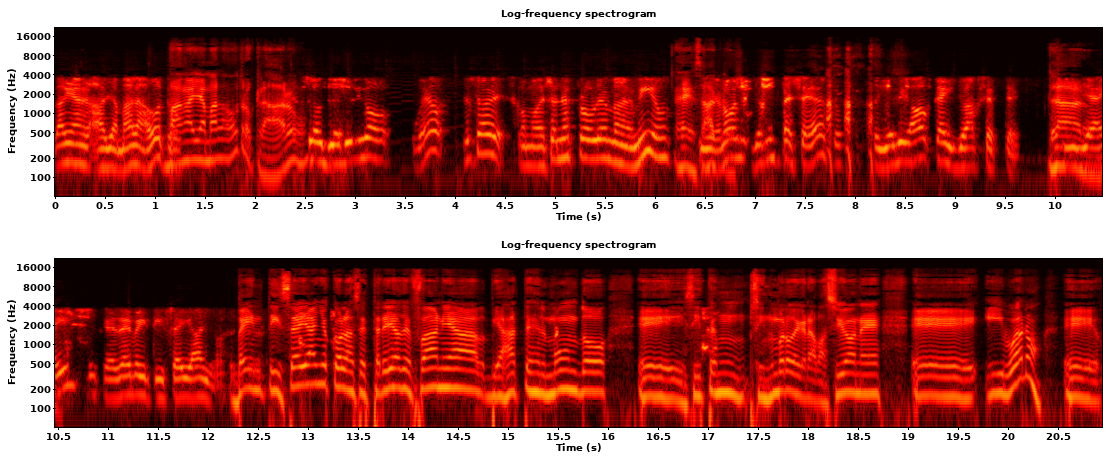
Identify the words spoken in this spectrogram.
vayan a llamar a otro. Van a llamar a otro, claro. So, yo digo, bueno, tú sabes, como eso no es problema mío, Exacto. yo no, yo no empecé eso. So, yo digo, ok, yo acepté. Claro. Y de ahí quedé 26 años. 26 años con las estrellas de Fania, viajaste el mundo, eh, hiciste un sinnúmero de grabaciones eh, y bueno, eh, en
